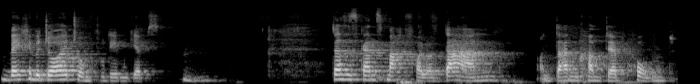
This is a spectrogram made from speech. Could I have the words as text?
welche Bedeutung du dem gibst. Mhm. Das ist ganz machtvoll. Und dann, und dann kommt der Punkt,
